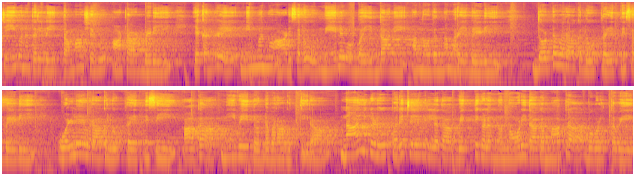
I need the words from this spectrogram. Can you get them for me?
ಜೀವನದಲ್ಲಿ ತಮಾಷೆಗೂ ಆಟ ಆಡಬೇಡಿ. ಯಾಕಂದರೆ ನಿಮ್ಮನ್ನು ಆಡಿಸಲು ಮೇಲೆ ಒಬ್ಬ ಇದ್ದಾನೆ ಅನ್ನೋದನ್ನು ಮರೆಯಬೇಡಿ. ದೊಡ್ಡವರಾಗಲು ಪ್ರಯತ್ನಿಸಬೇಡಿ. ಒಳ್ಳೆಯವರಾಗಲು ಪ್ರಯತ್ನಿಸಿ. ಆಗ ನೀವೇ ದೊಡ್ಡವರಾಗುತ್ತೀರಾ? ನಾಯಿಗಳು ಪರಿಚಯವಿಲ್ಲದ ವ್ಯಕ್ತಿಗಳನ್ನು ನೋಡಿದಾಗ ಮಾತ್ರ ಬೊಗಳುತ್ತವೆ.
